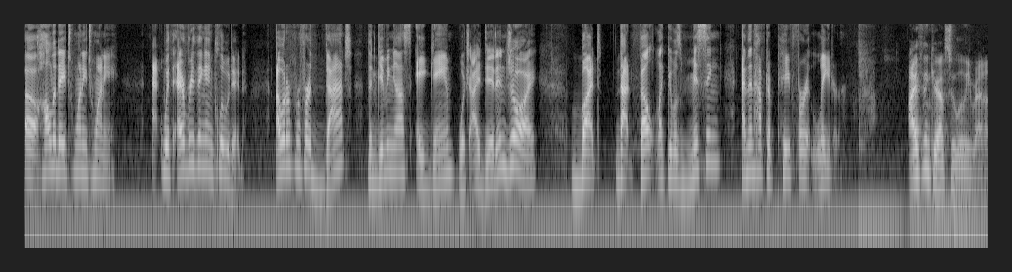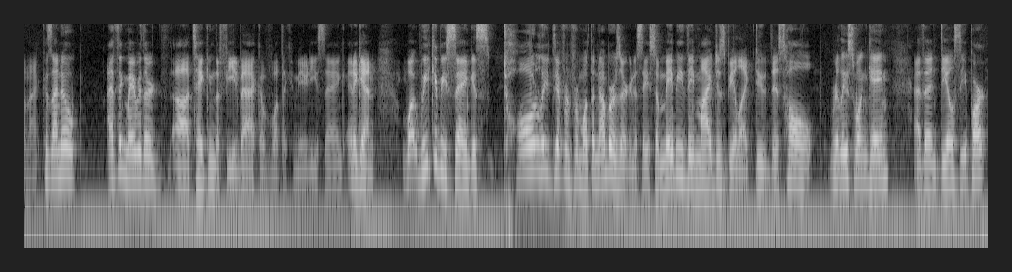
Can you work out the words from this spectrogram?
uh, holiday 2020, with everything included. I would have preferred that than giving us a game which I did enjoy, but that felt like it was missing and then have to pay for it later. I think you're absolutely right on that because I know, I think maybe they're uh, taking the feedback of what the community is saying, and again, what we could be saying is totally different from what the numbers are going to say. So maybe they might just be like, dude, this whole release one game and then DLC part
